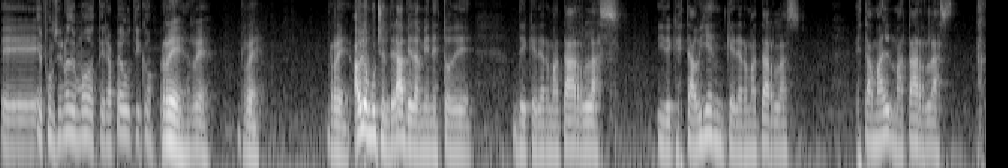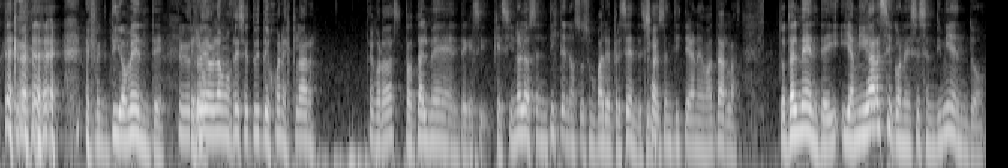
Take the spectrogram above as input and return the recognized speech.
eh, ¿Te funcionó de un modo terapéutico? Re, re, re, re. Hablo mucho en terapia también esto de, de querer matarlas y de que está bien querer matarlas. Está mal matarlas. Efectivamente. El otro Pero- día hablamos de ese tuit de Juan Esclar. ¿Te acordás? Totalmente. Que si, que si no lo sentiste, no sos un padre presente. Si no sentiste ganas de matarlas. Totalmente. Y, y amigarse con ese sentimiento.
